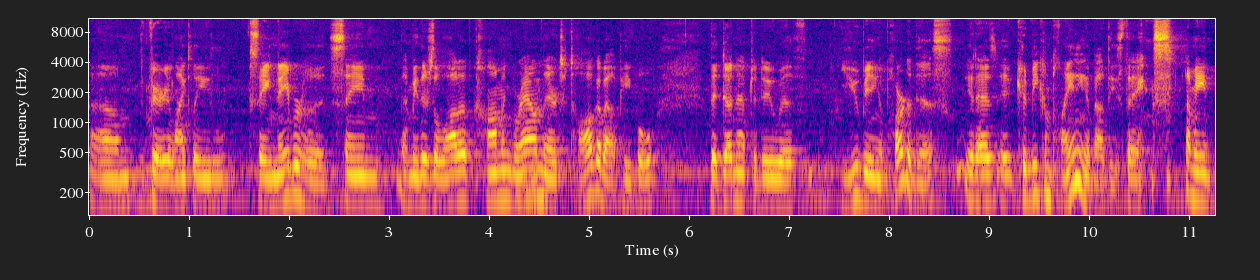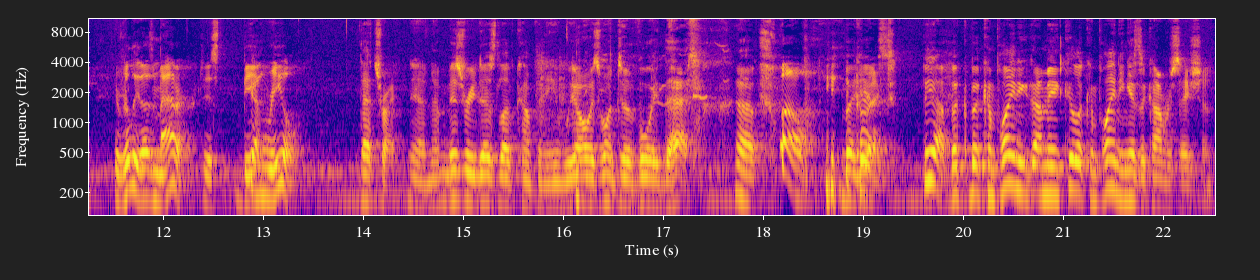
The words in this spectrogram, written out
Um, very likely, same neighborhood, same. I mean, there's a lot of common ground Mm-hmm. there to talk about people that doesn't have to do with you being a part of this. It has. It could be complaining about these things. I mean, it really doesn't matter. Just being Yeah. real. That's right. Yeah, no, misery does love company, and we always want to avoid that. Uh, Well, but correct. yes. Yeah, but, but complaining, I mean, look, complaining is a conversation.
